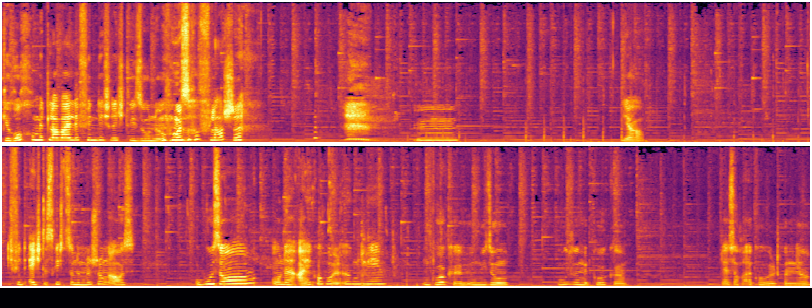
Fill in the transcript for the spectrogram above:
Geruch mittlerweile finde ich riecht wie so eine Uso-Flasche. Ja. Ich finde echt, es riecht so eine Mischung aus Uso ohne Alkohol irgendwie und Gurke. Irgendwie so Uso mit Gurke. Da ist auch Alkohol drin, ja.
